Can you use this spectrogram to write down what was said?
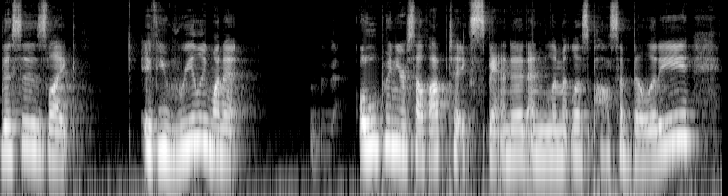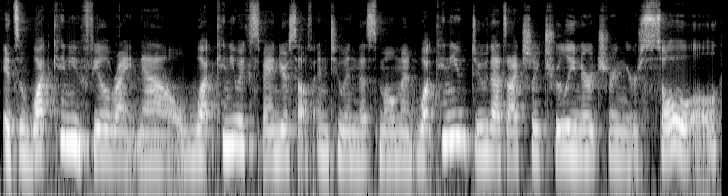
this is like if you really want to open yourself up to expanded and limitless possibility. It's what can you feel right now? What can you expand yourself into in this moment? What can you do that's actually truly nurturing your soul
